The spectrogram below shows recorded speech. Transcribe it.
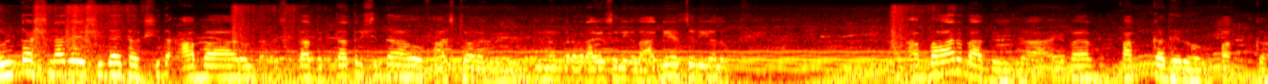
উল্টাস না সিধাই থাক, সিধা আবার উল্টা তাড়াতাড়ি সিধা হো ফার্স্ট হওয়া লাগবে। দুই নম্বর আবার আগে চলে গেল, আগে চলে গেল। আবার বাদে যা, এবার পাক্কা ধের হব, পাক্কা।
